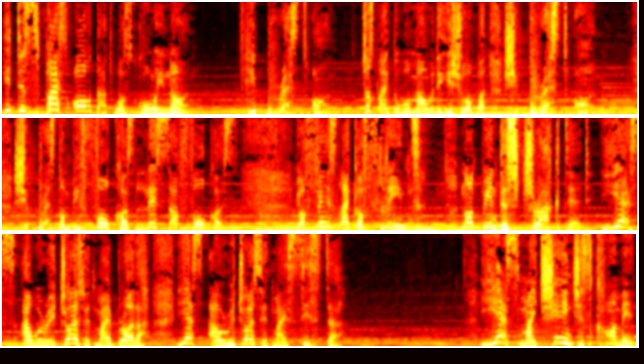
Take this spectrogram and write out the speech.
he despised all that was going on. He pressed on. Just like the woman with the issue of blood, she pressed on. She pressed on. Be focused, laser focused. Your face like a flint, not being distracted. Yes, I will rejoice with my brother. Yes, I will rejoice with my sister. Yes, my change is coming.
